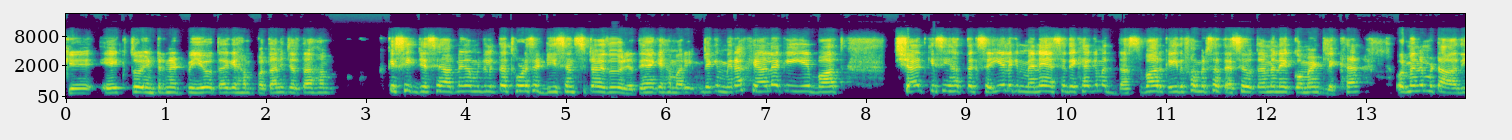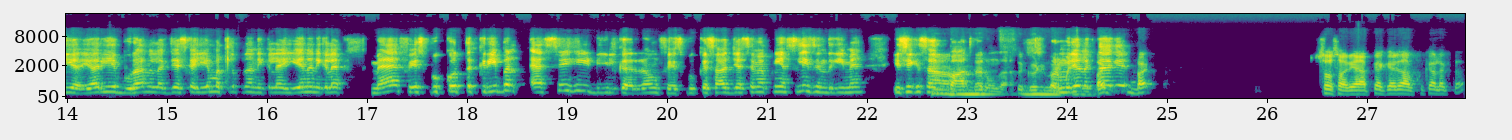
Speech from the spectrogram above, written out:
کہ ایک تو انٹرنیٹ پہ یہ ہوتا ہے کہ ہم پتہ نہیں چلتا ہم کسی جیسے آپ نے کہا مجھے لگتا ہے تھوڑے سے ڈیسینسٹائز ہو جاتے ہیں کہ ہماری لیکن میرا خیال ہے کہ یہ بات شاید کسی حد تک صحیح ہے لیکن میں نے ایسے دیکھا کہ میں دس بار کئی دفعہ میرے ساتھ ایسے ہوتا ہے میں نے ایک کامنٹ لکھا ہے اور میں نے مٹا دیا یار یہ برا نہ لگ جائے اس کا یہ مطلب نہ نکلا یہ نہ نکلا۔ میں فیس بک کو تقریباً ایسے ہی ڈیل کر رہا ہوں فیس بک کے ساتھ جیسے میں اپنی اصلی زندگی میں کسی کے ساتھ ہاں، بات کروں گا۔ اور مجھے لگتا ہے کہ سو سوری آپ کیا کہہ رہے ہیں آپ کو کیا لگتا ہے؟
